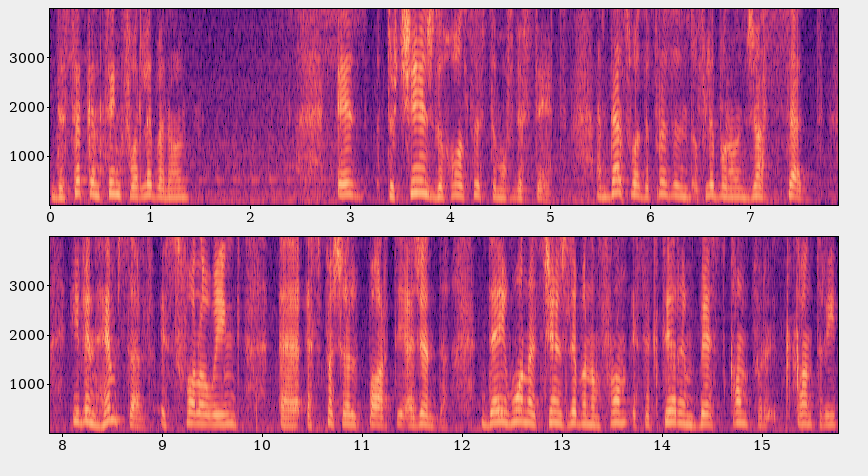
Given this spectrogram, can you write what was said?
the second thing for Lebanon is to change the whole system of the state, and that's what the president of Lebanon just said even himself is following uh, a special party agenda. They want to change Lebanon from a sectarian based country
